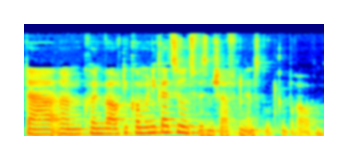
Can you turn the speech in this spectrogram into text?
da ähm, können wir auch die Kommunikationswissenschaften ganz gut gebrauchen.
